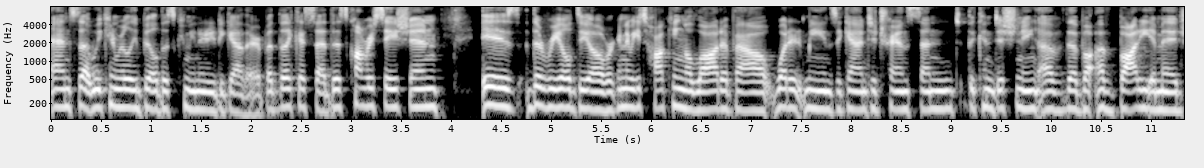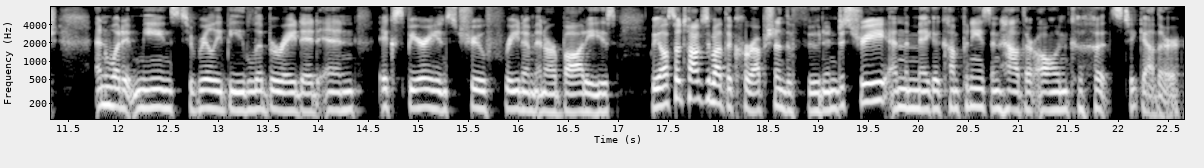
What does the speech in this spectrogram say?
and so that we can really build this community together. But like i said this conversation is the real deal we're going to be talking a lot about what it means again to transcend the conditioning of the of body image and what it means to really be liberated and experience true freedom in our bodies we also talked about the corruption of the food industry and the mega companies and how they're all in cahoots together,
